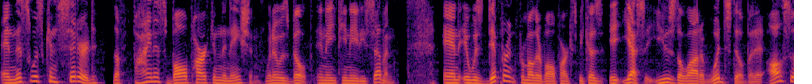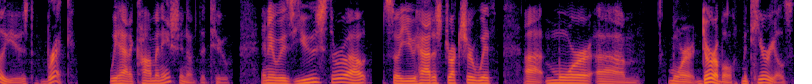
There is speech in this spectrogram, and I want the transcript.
And this was considered the finest ballpark in the nation when it was built in 1887. And it was different from other ballparks because it, yes, it used a lot of wood still, but it also used brick. We had a combination of the two, and it was used throughout. So you had a structure with uh, more um, more durable materials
